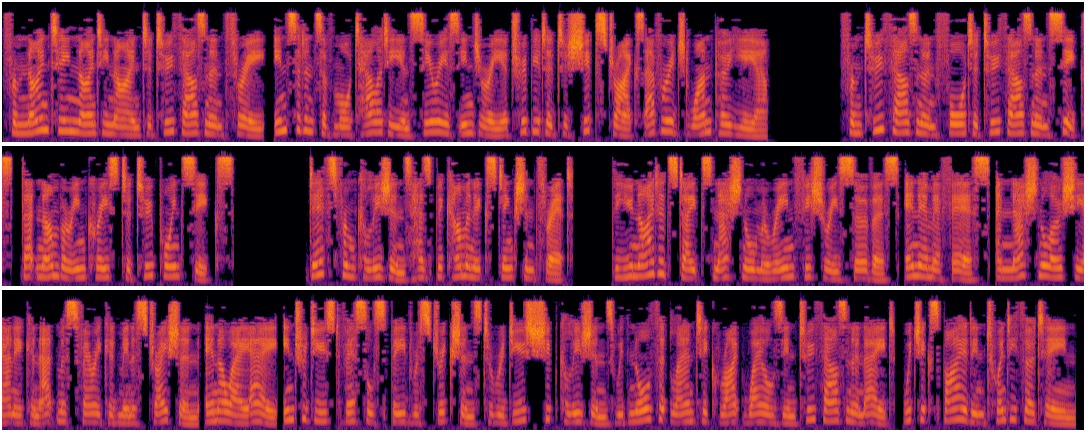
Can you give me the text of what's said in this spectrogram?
From 1999 to 2003, incidents of mortality and serious injury attributed to ship strikes averaged one per year. From 2004 to 2006, that number increased to 2.6. Deaths from collisions has become an extinction threat. The United States National Marine Fisheries Service (NMFS) and National Oceanic and Atmospheric Administration (NOAA) introduced vessel speed restrictions to reduce ship collisions with North Atlantic right whales in 2008, which expired in 2013.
